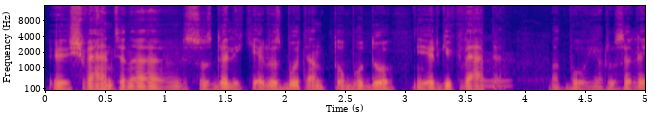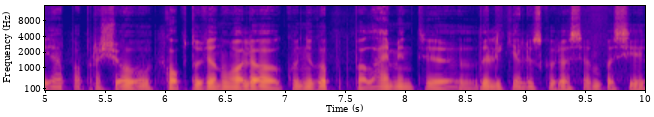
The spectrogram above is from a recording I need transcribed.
šventina visus dalykėlius būtent tuo būdu, jie irgi kvepia. Mat buvau Jeruzalėje, paprašiau koptų vienuolio kunigo palaiminti dalykėlius, kuriuos jam pasi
